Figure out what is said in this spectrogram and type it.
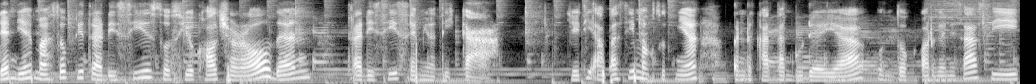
dan dia masuk di tradisi sociocultural dan tradisi semiotika. Jadi apa sih maksudnya pendekatan budaya untuk organisasi?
